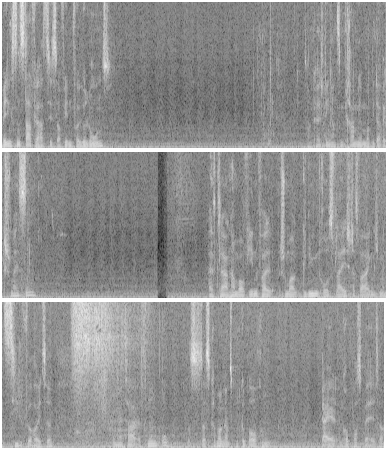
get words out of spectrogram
Wenigstens dafür hat es sich auf jeden Fall gelohnt. So, dann kann ich den ganzen Kram hier mal wieder wegschmeißen. Alles klar, dann haben wir auf jeden Fall schon mal genügend rohes Fleisch. Das war eigentlich mein Ziel für heute. Inventar öffnen. Oh, das, das kann man ganz gut gebrauchen. Geil, ein Kompostbehälter.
